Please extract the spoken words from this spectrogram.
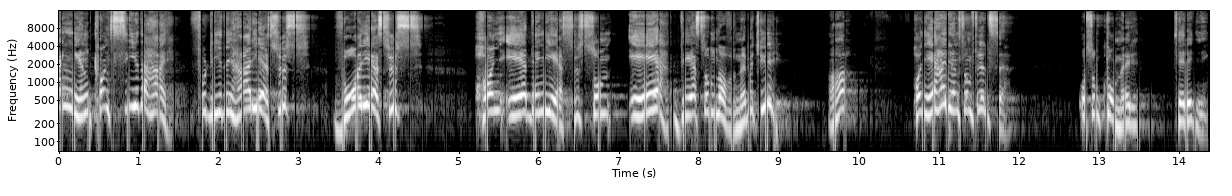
engelen kan si det her, fordi denne Jesus, vår Jesus, han er den Jesus som er det som navnet betyr. Aha. Han er Herren som frelser, og som kommer til redning.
